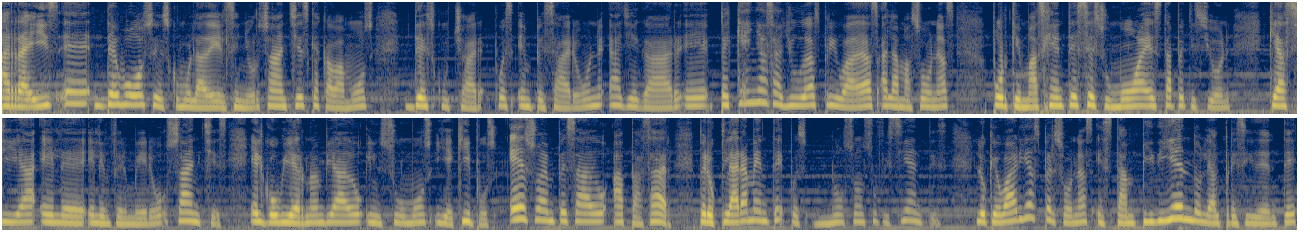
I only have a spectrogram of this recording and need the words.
A raíz eh, de voces como la del señor Sánchez que acabamos de escuchar, pues empezaron a llegar eh, pequeñas ayudas privadas al Amazonas porque más gente se sumó a esta petición que hacía el, eh, el enfermero Sánchez. El gobierno ha enviado insumos y equipos. Eso ha empezado a pasar, pero claramente pues no son suficientes. Lo que varias personas están pidiéndole al presidente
